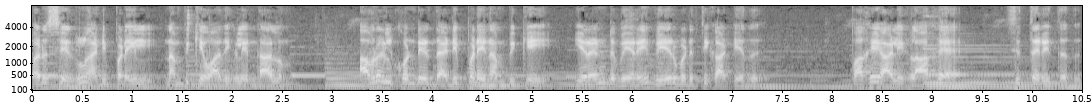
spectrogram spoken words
பரிசேயர்களும் அடிப்படையில் நம்பிக்கைவாதிகள் என்றாலும் அவர்கள் கொண்டிருந்த அடிப்படை நம்பிக்கை இரண்டு பேரை வேறுபடுத்தி காட்டியது. பகையாளிகளாக சித்தரித்தது.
